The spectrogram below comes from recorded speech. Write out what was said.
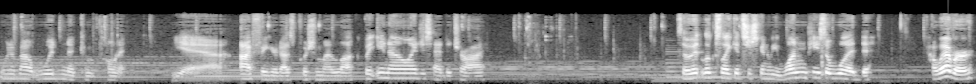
What about wood in a component? Yeah, I figured I was pushing my luck, but you know, I just had to try. So it looks like it's just going to be one piece of wood. However,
